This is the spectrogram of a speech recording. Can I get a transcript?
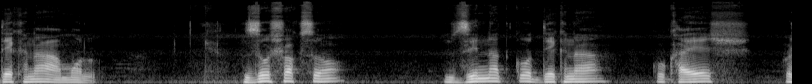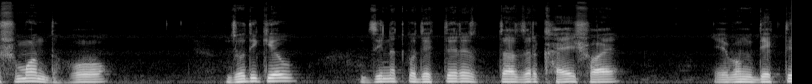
দেখনা আমল जो शख्स जिन्नत को देखना को ख्वाहिश খুশমন্দ হো যদি কেউ জিন্নাতকে দেখতে তাদের খায়েশ হয় এবং দেখতে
